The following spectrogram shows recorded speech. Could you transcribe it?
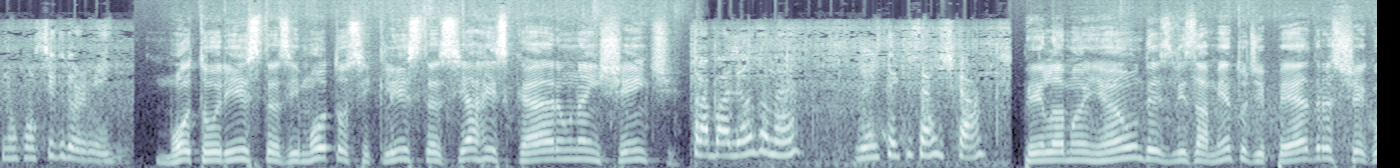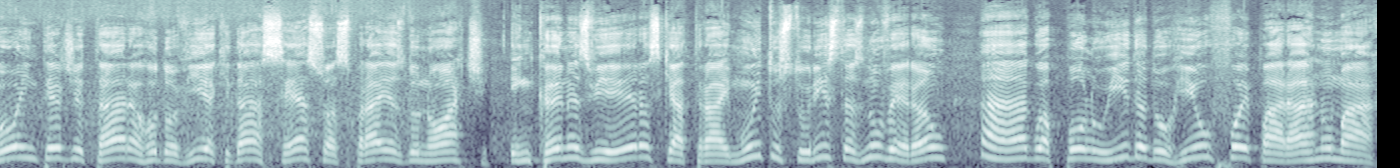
Não consigo dormir. Motoristas e motociclistas se arriscaram na enchente. Trabalhando, né? A gente tem que se arriscar. Pela manhã, um deslizamento de pedras chegou a interditar a rodovia que dá acesso às praias do norte. Em Canas Vieiras, que atrai muitos turistas no verão, a água poluída do rio foi parar no mar.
